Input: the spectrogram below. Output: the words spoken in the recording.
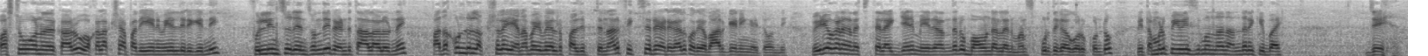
first owner car ఒక లక్ష పదిహేను వేలు తిరిగింది. ఫుల్ ఇన్సూరెన్స్ ఉంది రెండు తాళాలు ఉన్నాయి. పదకొండు లక్షల ఎనభై వేల రూపాయలు చెప్తున్నారు. ఫిక్స్డ్ రేట్ కాదు కొద్దిగా బార్గెనింగ్ అయితే ఉంది. వీడియో కనుక నచ్చితే లైక్ చేయండి. మీరందరూ బాగుండాలని మనస్ఫూర్తిగా కోరుకుంటూ మీ తమ్ముడు పీవీసీ ఉన్నాను అందరికీ బాయ్. జై హింద్.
